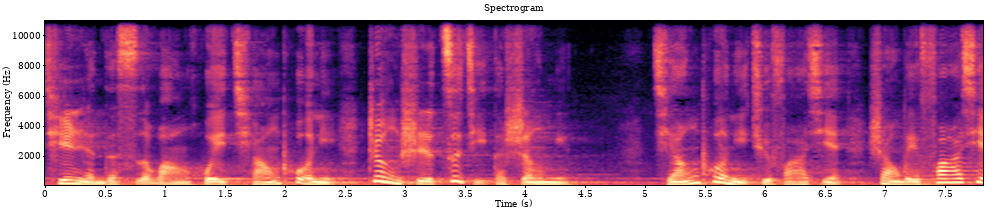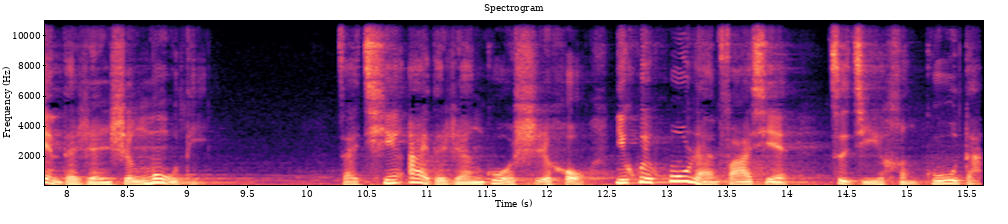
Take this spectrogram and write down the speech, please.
亲人的死亡会强迫你正视自己的生命，强迫你去发现尚未发现的人生目的。在亲爱的人过世后，你会忽然发现自己很孤单，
